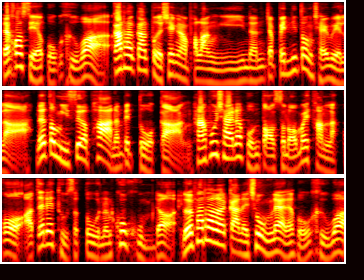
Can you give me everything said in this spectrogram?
แต่ข้อเสียของผมก็คือว่าการทำการเปิดใช้งานพลังนี้นั้นจะเป็นที่ต้องใช้เวลา และต้องมีเสื้อผ้านั้นเป็นตัวกลาง หากผู้ใช้นะผมตอสนองไม่ทันล่ะก็อาจจะได้ถูกศัตรูนั้นควบคุมได้ โดยพัฒนาการในช่วงแรกนะผมก็คือว่า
